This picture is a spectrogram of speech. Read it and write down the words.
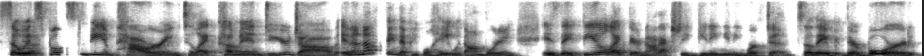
So yeah. it's supposed to be empowering to like come in do your job and another thing that people hate with onboarding is they feel like they're not actually getting any work done. So they they're bored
